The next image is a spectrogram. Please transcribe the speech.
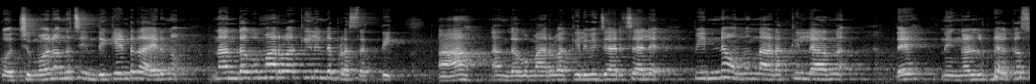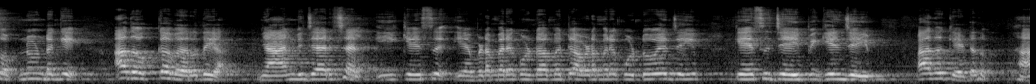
കൊച്ചുമോനൊന്ന് ചിന്തിക്കേണ്ടതായിരുന്നു. നന്ദകുമാർ വക്കീലിന്റെ പ്രസക്തി. ആ നന്ദകുമാർ വക്കീൽ വിചാരിച്ചാൽ പിന്നെ ഒന്നും നടക്കില്ല എന്ന് ഏ നിങ്ങളുടെയൊക്കെ സ്വപ്നം ഉണ്ടെങ്കിൽ അതൊക്കെ വെറുതെയാ. ഞാൻ വിചാരിച്ചാൽ ഈ കേസ് എവിടം വരെ കൊണ്ടുപോകാൻ പറ്റും അവിടം വരെ കൊണ്ടുപോവുകയും ചെയ്യും കേസ് ജയിപ്പിക്കുകയും ചെയ്യും. അത് കേട്ടതും ആ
